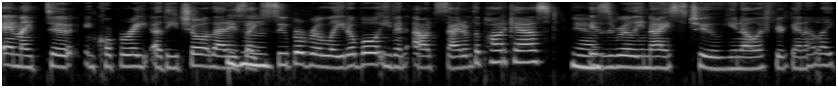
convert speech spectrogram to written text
and like to incorporate a dicho that is like Mhm. super relatable even outside of the podcast yeah. is really nice too you know if you're gonna like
